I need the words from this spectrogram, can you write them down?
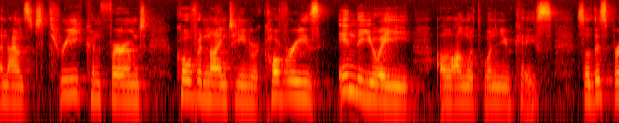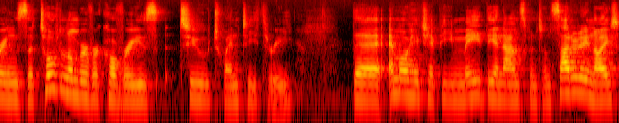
announced three confirmed COVID 19 recoveries in the UAE, along with one new case. So this brings the total number of recoveries to 23. The MOHAP made the announcement on Saturday night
